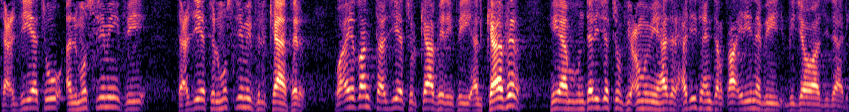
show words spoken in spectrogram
تعزية المسلم في تعزية المسلم في الكافر. وأيضا تعزية الكافر في الكافر هي مندرجة في عموم هذا الحديث عند القائلين بجواز ذلك.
